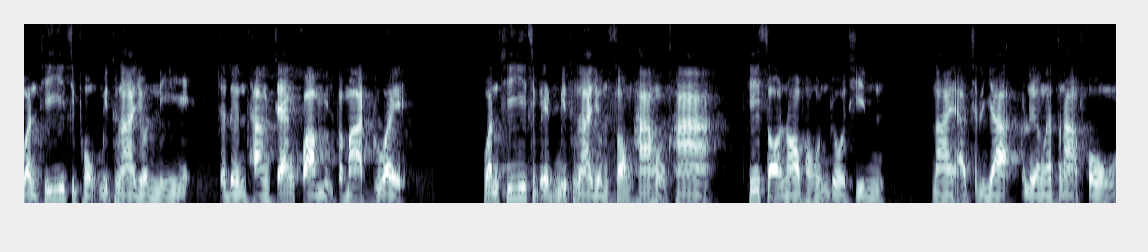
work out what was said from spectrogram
วันที่ 26 มิถุนายนนี้จะเดินทางแจ้งความหมิ่นประมาทด้วย วันที่ 21 มิถุนายน 2565 ที่สอนอพหลโยธิน นายอัจฉริยะเรืองรัตนพงศ์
